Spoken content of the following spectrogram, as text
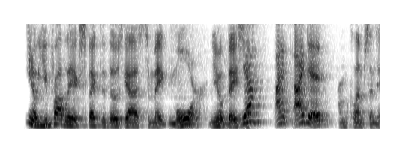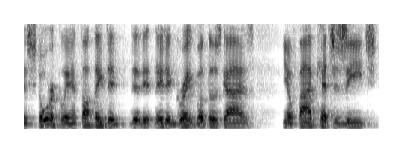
you know, you probably expected those guys to make more. You know, based on Yeah, I, I did. from Clemson historically, and thought they did they did great. Both those guys, you know, five catches each.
